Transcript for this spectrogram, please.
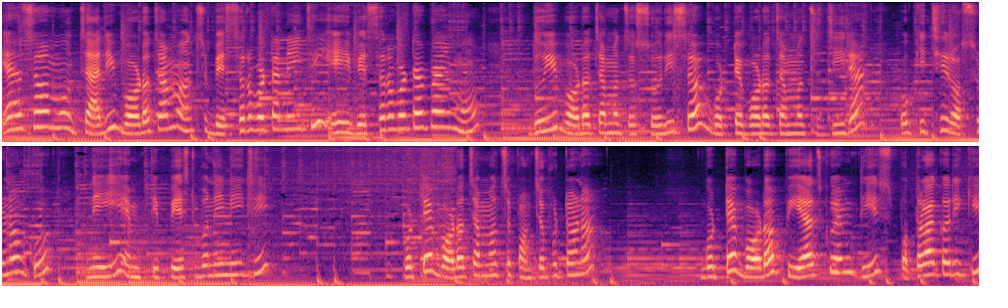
ଏହା ସହ ମୁଁ ଚାରି ବଡ଼ ଚାମଚ ବେସର ବଟା ନେଇଛି। ଏହି ବେସର ବଟା ପାଇଁ ମୁଁ ଦୁଇ ବଡ଼ ଚାମଚ ସୋରିଷ ଗୋଟେ ବଡ଼ ଚାମଚ ଜିରା ଓ କିଛି ରସୁଣକୁ ନେଇ ଏମିତି ପେଷ୍ଟ ବନେଇ ନେଇଛି। ଗୋଟେ ବଡ଼ ଚାମଚ ପଞ୍ଚଫୁଟଣ ଗୋଟେ ବଡ଼ ପିଆଜକୁ ଏମିତି ପତଳା କରିକି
